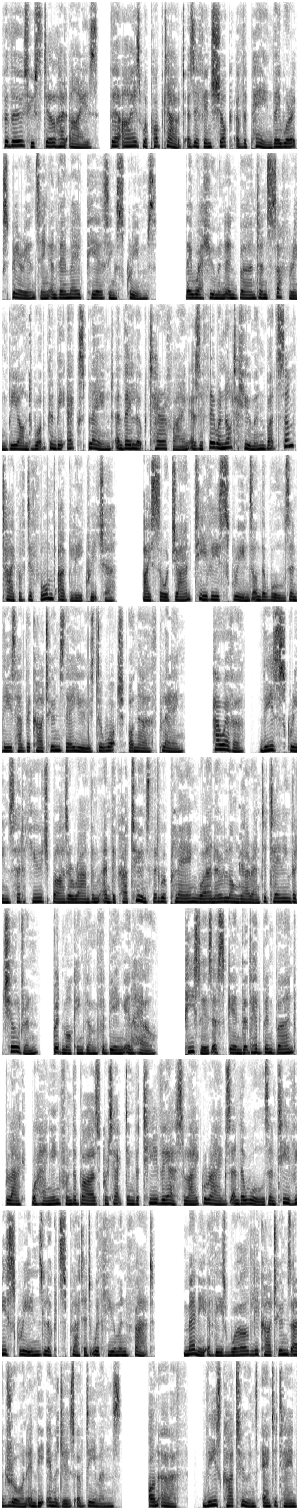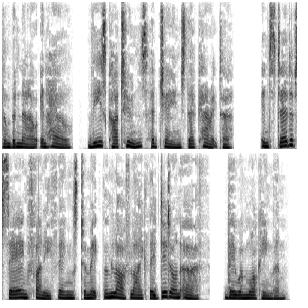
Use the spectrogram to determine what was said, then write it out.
For those who still had eyes, their eyes were popped out as if in shock of the pain they were experiencing and they made piercing screams. They were human and burnt and suffering beyond what can be explained and they looked terrifying as if they were not human but some type of deformed ugly creature. I saw giant TV screens on the walls and these had the cartoons they used to watch on Earth playing. However, these screens had huge bars around them and the cartoons that were playing were no longer entertaining the children, but mocking them for being in hell. Pieces of skin that had been burnt black were hanging from the bars protecting the TVS like rags and the walls and TV screens looked splattered with human fat. Many of these worldly cartoons are drawn in the images of demons. On earth, these cartoons entertained them but now in hell, these cartoons had changed their character. Instead of saying funny things to make them laugh like they did on earth, they were mocking them.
